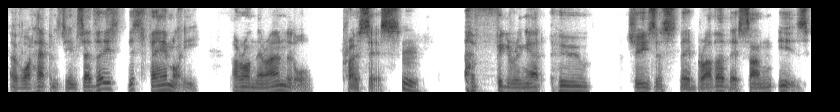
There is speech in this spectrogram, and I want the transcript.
of what happens to him. So these this family are on their own little process Hmm. of figuring out who Jesus, their brother, their son is.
